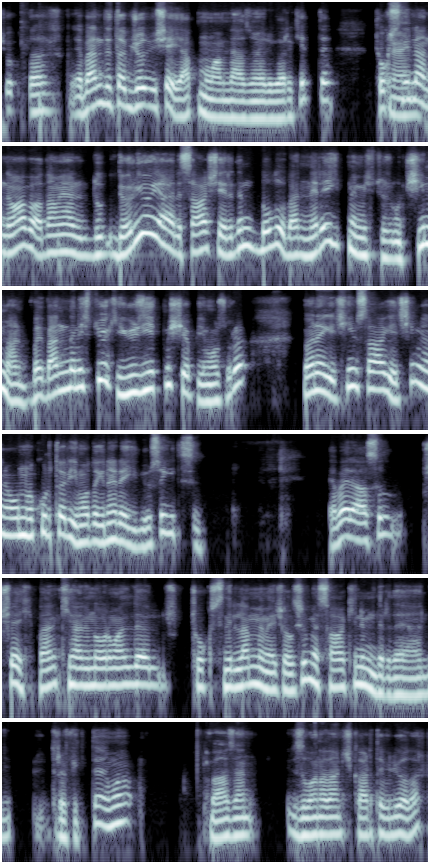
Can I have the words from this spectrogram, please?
çok daha ya ben de tabii şey yapmamam lazım öyle bir hareket de. Çok Yani. sinirlendim abi adam yani görüyor yani sağ şeridim dolu. Ben nereye gitmemi istiyorsun? Uçayım ben. Be- Benden istiyor ki 170 yapayım o sıra. Öne geçeyim, sağa geçeyim yani onu kurtarayım. O da nereye gidiyorsa gitsin. Ya velhasıl şey ben ki hani normalde çok sinirlenmemeye çalışırım ve sakinimdir de yani trafikte ama bazen zıvanadan çıkartabiliyorlar.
